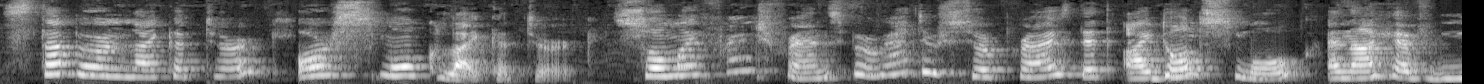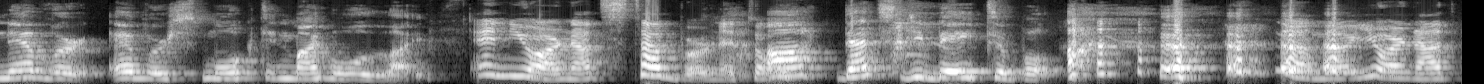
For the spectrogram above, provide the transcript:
stubborn like a Turk or smoke like a Turk. So my French friends were rather surprised that I don't smoke and I have never ever smoked in my whole life. And you are not stubborn at all. Ah, that's debatable. no, you are not.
